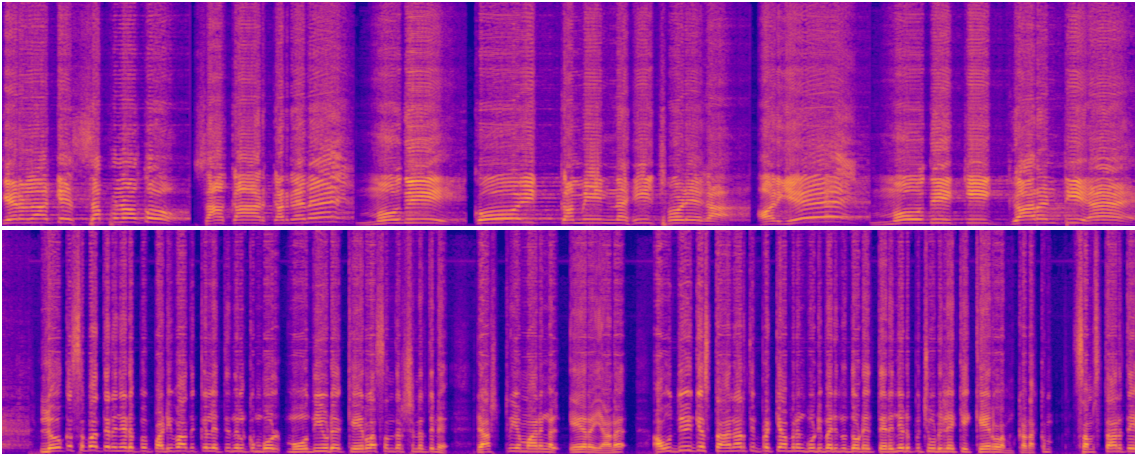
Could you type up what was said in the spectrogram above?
केरला के सपनों को साकार करने में मोदी कोई कमी नहीं छोड़ेगा। और ये मोदी की गारंटी है। ലോക്സഭാ തെരഞ്ഞെടുപ്പ് പടിവാതിക്കൽ എത്തി നിൽക്കുമ്പോൾ മോദിയുടെ കേരള സന്ദർശനത്തിന് രാഷ്ട്രീയ മാനങ്ങൾ ഏറെയാണ്. ഔദ്യോഗിക സ്ഥാനാർത്ഥി പ്രഖ്യാപനം കൂടി വരുന്നതോടെ തെരഞ്ഞെടുപ്പ് ചൂടിലേക്ക് കേരളം കടക്കും. സംസ്ഥാനത്തെ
